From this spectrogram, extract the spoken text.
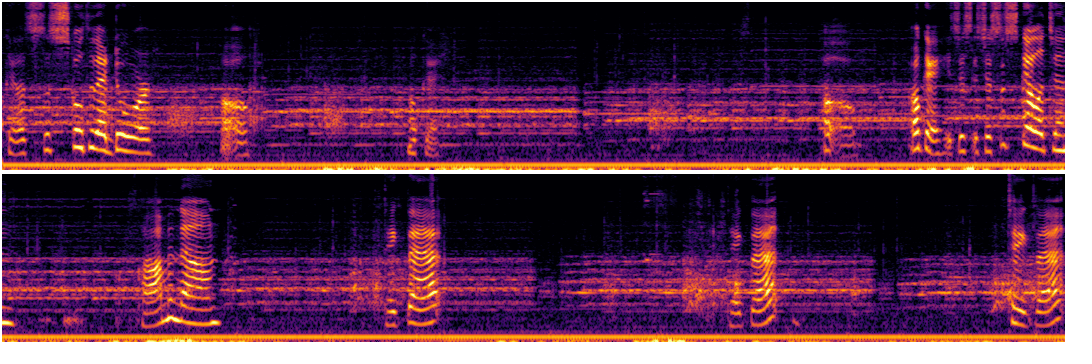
Okay, let's let's go through that door. Uh-oh. Okay. Uh-oh. Okay, it's just it's just a skeleton. Calming down. Take that. Take that. Take that.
